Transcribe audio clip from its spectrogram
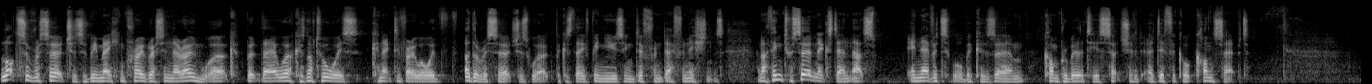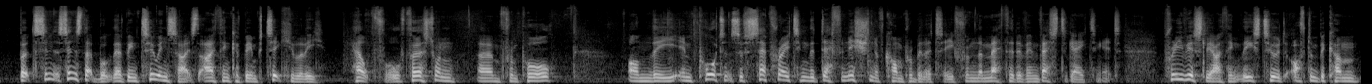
lots of researchers have been making progress in their own work, but their work is not always connected very well with other researchers' work because they've been using different definitions. And I think to a certain extent that's inevitable because um, comparability is such a, a difficult concept. But since, since, that book, there have been two insights that I think have been particularly helpful. First one um, from Paul on the importance of separating the definition of comparability from the method of investigating it. Previously, I think these two had often become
